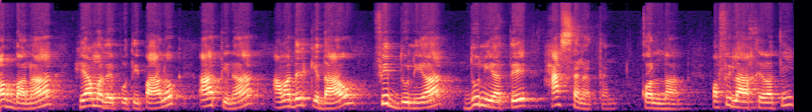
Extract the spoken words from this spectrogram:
রব্বানা, হে আমাদের প্রতিপালক, আতিনা, আমাদেরকে দাও ফির দুনিয়া, দুনিয়াতে হাসানাতান, কল্যাণ। অফিল আখেরাতি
